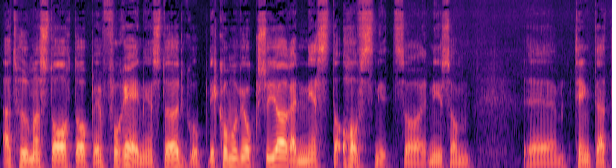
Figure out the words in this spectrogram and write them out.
att hur man startar upp en förening, en stödgrupp, det kommer vi också göra i nästa avsnitt. Så ni som eh, tänkte att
